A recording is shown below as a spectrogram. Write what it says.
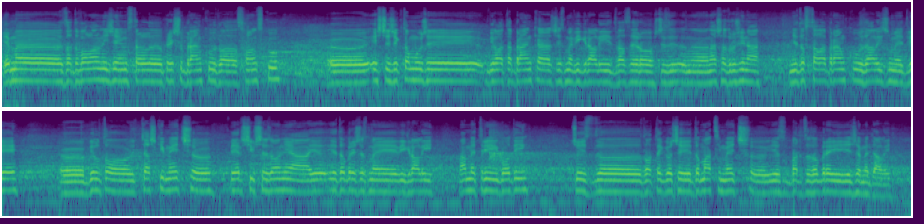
Jem eh, zadovolený, že im strel eh, prejšiu bránku dla Slovensku. Eh, ešte, že k tomu, že byla tá bránka, že sme vygrali 2-0, že naša družina nedostala bránku, dali sme dve. Byl to ťažký meč, pierwszy v sezóne a je, je dobré, že sme vygrali. Máme tri body, čo je dlatego, že domáci meč je bardzo dobrý, jedziemy dalej.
